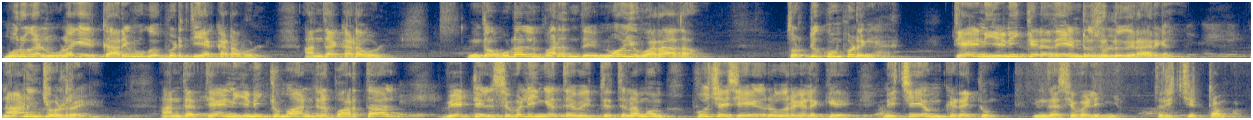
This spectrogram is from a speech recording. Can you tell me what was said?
முருகன் உலகிற்கு அறிமுகப்படுத்திய கடவுள். அந்த கடவுள். இந்த உடல் மருந்து நோய் வராதாம். தொட்டு கும்பிடுங்க. தேன் இனிக்கிறது என்று சொல்லுகிறார்கள். நானும் சொல்கிறேன் அந்த தேன் இனிக்குமா என்று பார்த்தால் வீட்டில் சிவலிங்கத்தை வைத்து தினமும் பூஜை செய்கிறவர்களுக்கு நிச்சயம் கிடைக்கும். இந்த சிவலிங்கம். திருச்சிற்றம்பலம்.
